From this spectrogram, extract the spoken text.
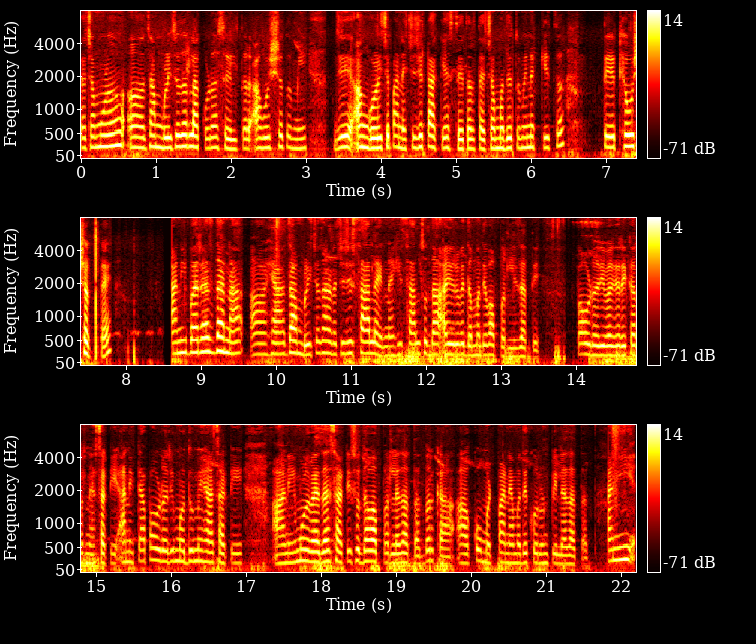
त्याच्यामुळं जांभळीचं जर लाकूड असेल तर अवश्य तुम्ही जे आंघोळीचे पाण्याची जी टाकी असते तर त्याच्यामध्ये तुम्ही नक्कीच ते ठेवू शकताय. आणि बऱ्याचदा ना ह्या जांभळीच्या झाडाची जी साल आहे ना ही सालसुद्धा आयुर्वेदामध्ये वापरली जाते. पावडरी वगैरे करण्यासाठी आणि त्या पावडरी मधुमेहासाठी आणि मूळव्याधासाठी सुद्धा वापरल्या जातात बरं का. कोमट पाण्यामध्ये करून पिल्या जातात. आणि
